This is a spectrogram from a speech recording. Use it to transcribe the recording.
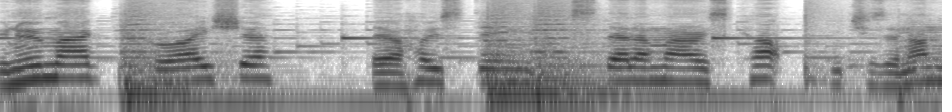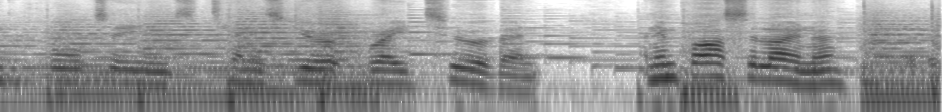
In Umag, Croatia, they are hosting Stella Maris Cup, which is an under-14s Tennis Europe Grade 2 event. And in Barcelona, at the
